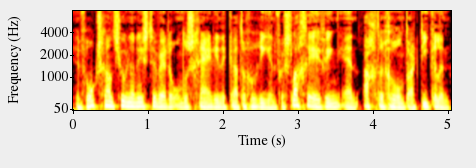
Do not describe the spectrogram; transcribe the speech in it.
En Volkskrant-journalisten werden onderscheiden in de categorieën Verslaggeving en Achtergrondartikelen.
